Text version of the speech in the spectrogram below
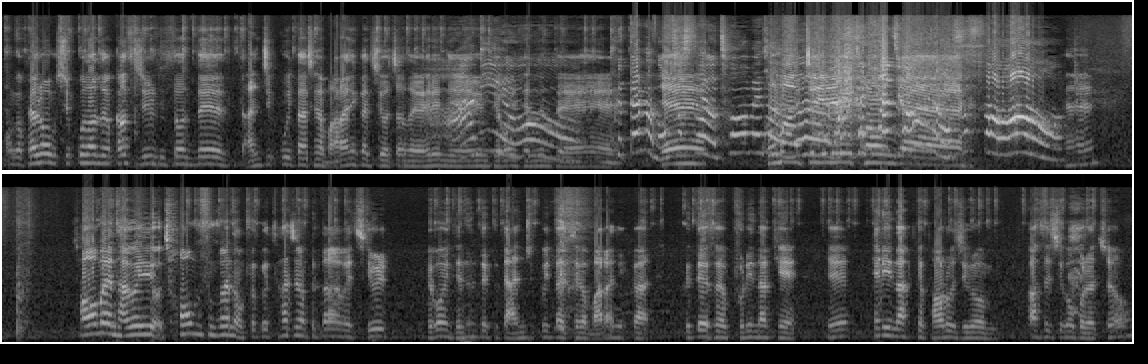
뭔가 배럭 짓고 나서 가스 지을 수 있었는데 안 짓고 있다 제가 말하니까 지었잖아요 혜린이. 배럭이 됐는데 그때는 예. 없었어요. 처음에는. 고맙지, 아니, 일통계. 처음에 없었어. 네? 처음엔 당연히 처음 순간에 없었고 하지만 그 다음에 지을 100원이 됐는데 그때 안 죽고 있다 제가 말하니까 그때서 불이 나게 예 헬이 나게 바로 지금 가스 찍어버렸죠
